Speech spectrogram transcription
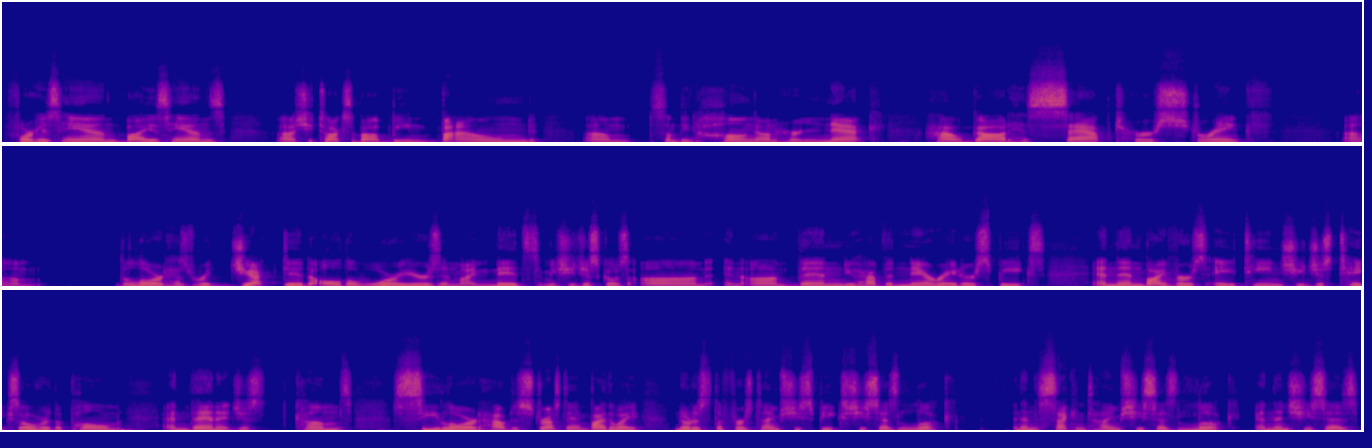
for his hand, by his hands, uh, she talks about being bound, um, something hung on her neck, how God has sapped her strength. Um, the Lord has rejected all the warriors in my midst. I mean, she just goes on and on. Then you have the narrator speaks, and then by verse 18, she just takes over the poem, and then it just comes, See, Lord, how distressed I am. By the way, notice the first time she speaks, she says, Look. And then the second time she says, Look. And then she says,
